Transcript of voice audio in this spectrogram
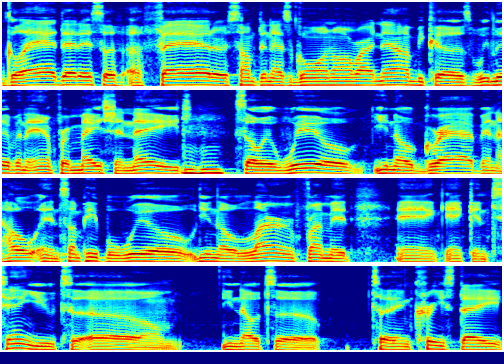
glad that it's a, a fad or something that's going on right now because we live in the information age Mm-hmm. so it will you know grab and hold and some people will you know learn from it and and continue to um you know to to increase they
